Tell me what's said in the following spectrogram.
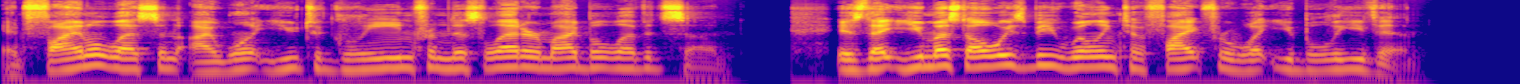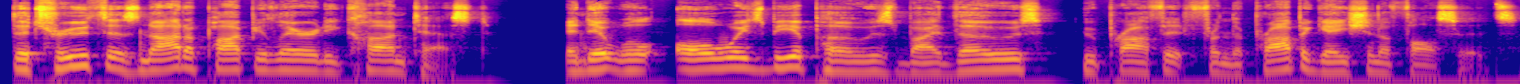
and final lesson I want you to glean from this letter, my beloved son, is that you must always be willing to fight for what you believe in. The truth is not a popularity contest and it will always be opposed by those who profit from the propagation of falsehoods.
